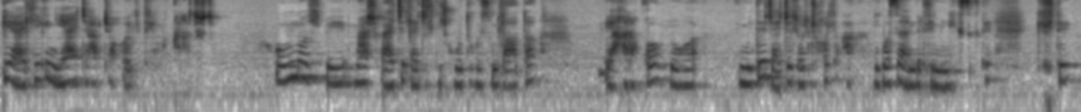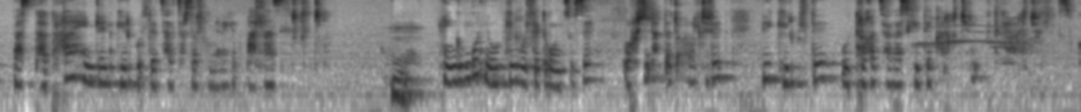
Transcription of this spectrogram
би алийг нь яаж авч явах вэ гэдэг юм гаргаж ирж. Өмнө нь бол би маш их ажил ажил гэж хөөдөг байсан л одоо яхахгүй нөгөө мэдээж ажил бол чухал угаасаа амьдралын миний хэсэг тий. Гэхдээ бас тодорхой хэмжээнд гэр бүлдээ цаг зарцуулах юм нэгэд баланслж эхэлж байгаа. Ингэнгүүт нөгөө гэр бүл гэдэг үнцөөсөө урагшин татаж оруулж ирээд би гэр бүлдээ өдрийнхөө цагаас хэдийг гаргаж ирнэ гэдгийг харж байна гэсэн үг.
